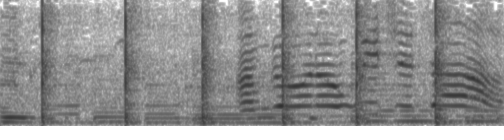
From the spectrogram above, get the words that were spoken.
I'm going to Wichita.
